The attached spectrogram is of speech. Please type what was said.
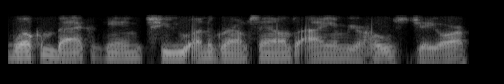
welcome back again to Underground Soundz. I am your host, Jay'e R.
